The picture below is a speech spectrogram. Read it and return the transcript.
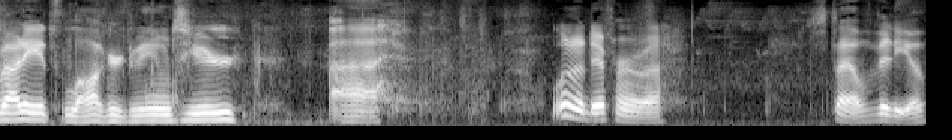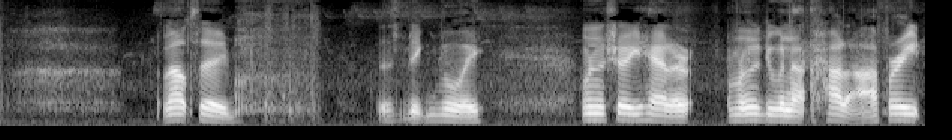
everybody, it's Logger Dreams here. Uh, a little different uh, style video. I'm outside this big boy. I'm gonna show you how to. I'm gonna do an, how to operate.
